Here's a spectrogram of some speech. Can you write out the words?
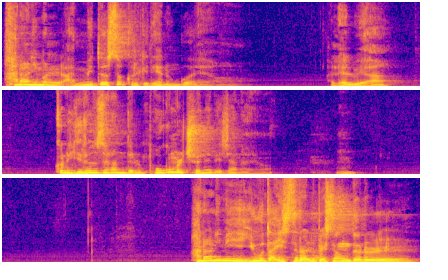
하나님을 안 믿어서 그렇게 되는 거예요. 할렐루야. 그럼 이런 사람들을 복음을 전해야 되잖아요. 응? 하나님이 유다 이스라엘 백성들을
